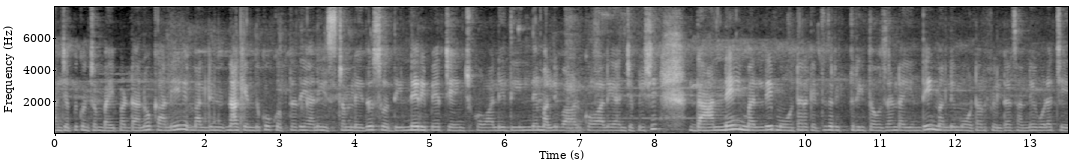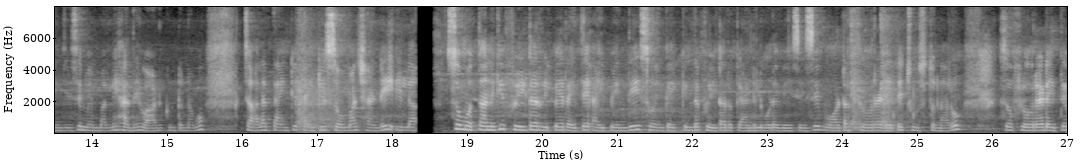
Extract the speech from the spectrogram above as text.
అని చెప్పి కొంచెం భయపడ్డాను. కానీ మళ్ళీ నాకు కొత్తది అని ఇష్టం లేదు. సో దీన్నే రిపేర్ చేయించుకోవాలి దీన్నే మళ్ళీ వాడుకోవాలి అని చెప్పేసి దాన్నే మళ్ళీ మోటార్కి అయితే త్రీ త్రీ థౌజండ్ అయ్యింది. మళ్ళీ మోటార్ ఫిల్టర్స్ అన్నీ కూడా చేంజ్ చేసి మేము మళ్ళీ అదే వాడుకుంటున్నాము. చాలా thank you thank you so much అండి. ఇలా సో మొత్తానికి ఫిల్టర్ రిపేర్ అయితే అయిపోయింది. సో ఇంకా కింద ఫిల్టర్ క్యాండిల్ కూడా వేసేసి వాటర్ ఫ్లోరైడ్ అయితే చూస్తున్నారు. సో ఫ్లోరైడ్ అయితే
